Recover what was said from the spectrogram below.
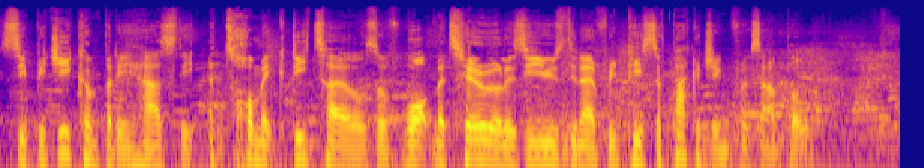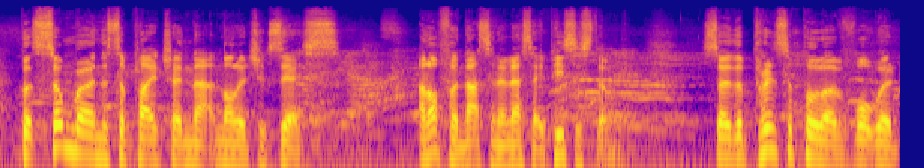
CPG company has the atomic details of what material is used in every piece of packaging, for example. But somewhere in the supply chain that knowledge exists, and often that's in an SAP system. So the principle of what we're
